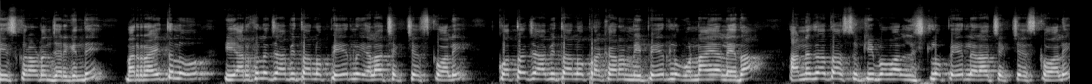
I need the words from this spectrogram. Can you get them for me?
తీసుకురావడం జరిగింది. మరి రైతులు ఈ అర్హుల జాబితాలో పేర్లు ఎలా చెక్ చేసుకోవాలి? కొత్త జాబితాలో ప్రకారం మీ పేర్లు ఉన్నాయా లేదా? అన్నదాత సుఖీభవ లిస్ట్లో పేర్లు ఎలా చెక్ చేసుకోవాలి?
